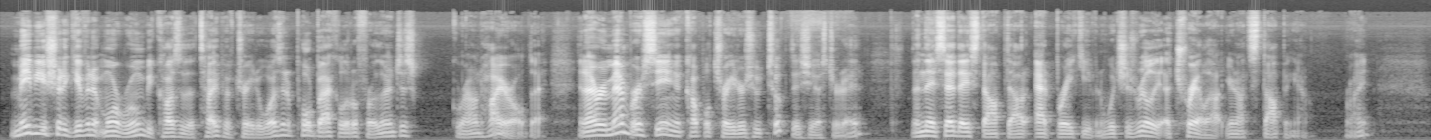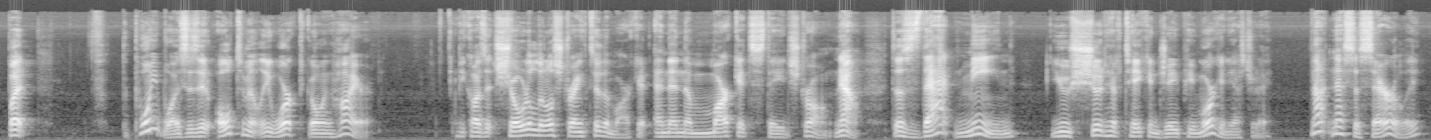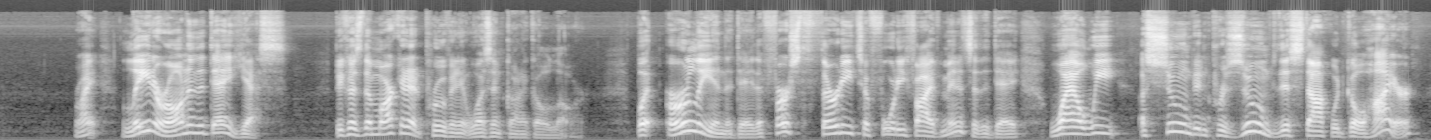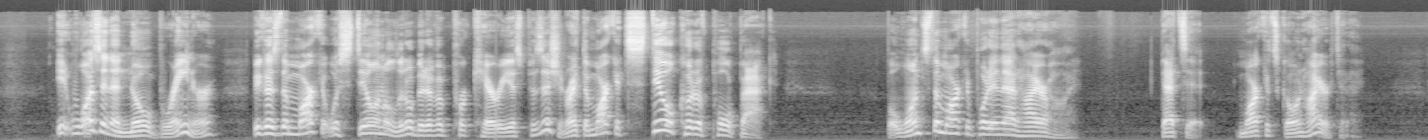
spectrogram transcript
Maybe you should have given it more room because of the type of trade it was, and it pulled back a little further and just ground higher all day. And I remember seeing a couple traders who took this yesterday, and they said they stopped out at break even, which is really a trail out. You're not stopping out, right? But the point was is it ultimately worked going higher because it showed a little strength to the market and then the market stayed strong. Now, does that mean you should have taken JP Morgan yesterday? Not necessarily, right? Later on in the day, yes, because the market had proven it wasn't going to go lower. But early in the day, the first 30 to 45 minutes of the day, while we assumed and presumed this stock would go higher, it wasn't a no brainer because the market was still in a little bit of a precarious position, right? The market still could have pulled back. But once the market put in that higher high, that's it. Market's going higher today.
